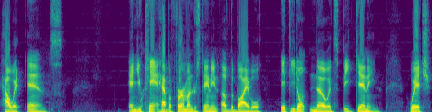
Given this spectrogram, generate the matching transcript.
how it ends. And you can't have a firm understanding of the Bible if you don't know its beginning. Which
